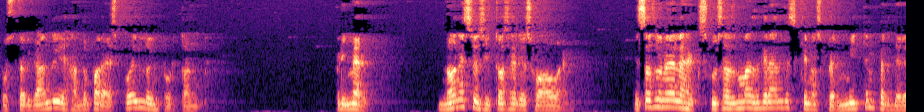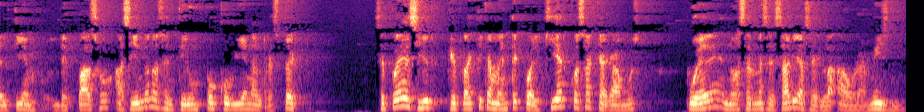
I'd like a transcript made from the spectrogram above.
postergando y dejando para después lo importante. Primero, no necesito hacer eso ahora. Esta es una de las excusas más grandes que nos permiten perder el tiempo, de paso haciéndonos sentir un poco bien al respecto. Se puede decir que prácticamente cualquier cosa que hagamos puede no ser necesaria hacerla ahora mismo.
